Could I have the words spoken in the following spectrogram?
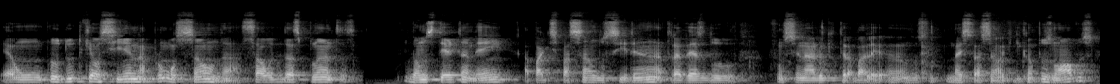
é um produto que auxilia na promoção da saúde das plantas. Vamos ter também a participação do CIRAM através do funcionário que trabalha eh, na estação aqui de Campos Novos,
